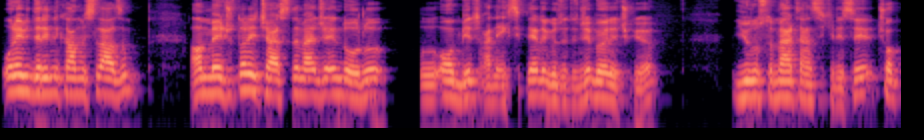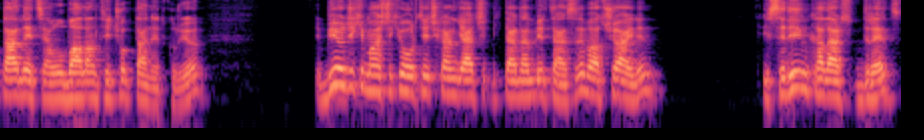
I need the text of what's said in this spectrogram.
Oraya bir derinlik alması lazım. Ama mevcutları içerisinde bence en doğru e, 11 hani eksikleri de gözetince böyle çıkıyor. Yunus'la Mertens ikilisi çok daha net yani o bağlantıyı çok daha net kuruyor. Bir önceki maçtaki ortaya çıkan gerçekliklerden bir tanesi de Batshuayi'nin istediğin kadar diret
